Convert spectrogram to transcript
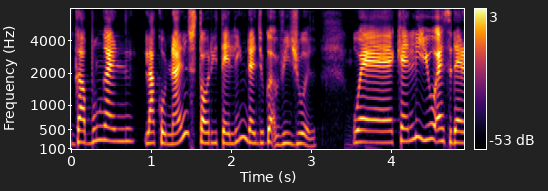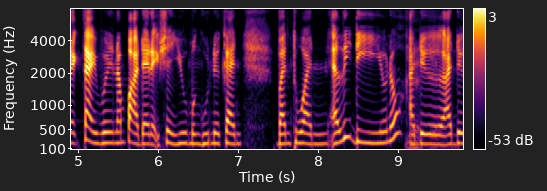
gabungan lakonan, storytelling dan juga visual. Hmm. Where Kenley, you as a director, I boleh nampak direction you menggunakan bantuan LED, you know, Yeah, ada ada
